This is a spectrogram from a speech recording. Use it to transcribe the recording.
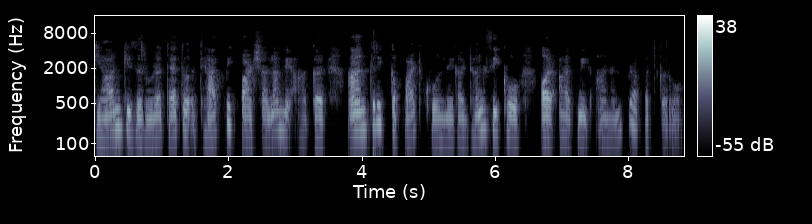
ज्ञान की ज़रूरत है तो आध्यात्मिक पाठशाला में आकर आंतरिक कपाट खोलने का ढंग सीखो और आत्मिक आनंद प्राप्त करो।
